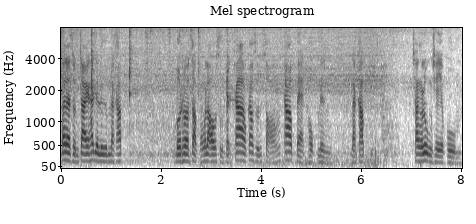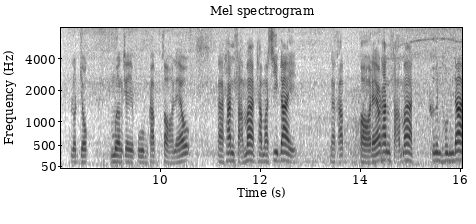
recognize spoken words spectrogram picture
ถ้าใครสนใจถ้าอย่าลืมนะครับ เบอร์โทรศัพท์ของเรา 0 8 9 9 0 2 9 8 6 1 นะครับ ช่างลุงชัยภูมิ รถยก เมืองชัยภูมิครับ ต่อแล้ว ท่านสามารถทำอาชีพได้นะครับ ต่อแล้วท่านสามารถคืนทุนได้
